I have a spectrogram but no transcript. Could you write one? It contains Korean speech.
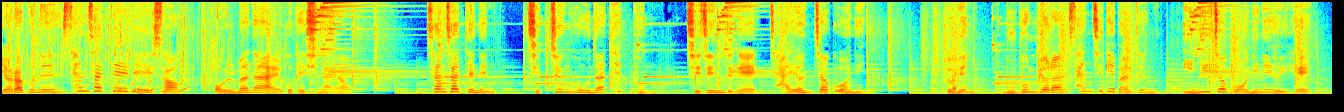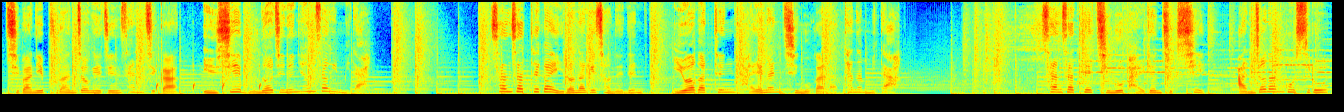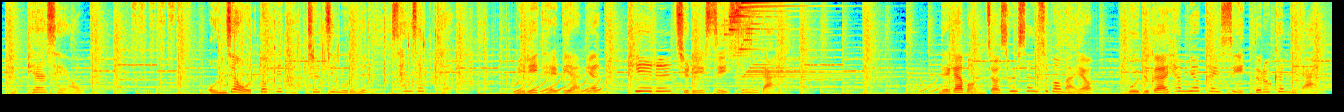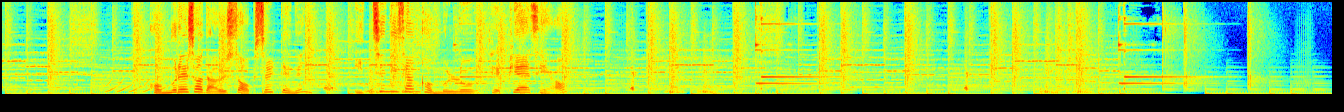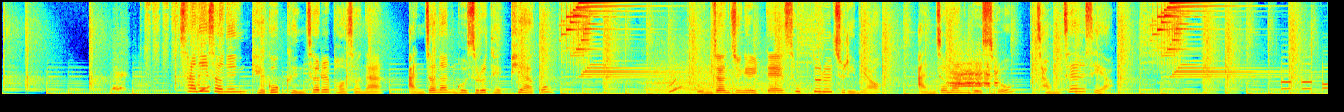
여러분은 산사태에 대해서 얼마나 알고 계시나요? 산사태는 집중호우나 태풍, 지진 등의 자연적 원인 또는 무분별한 산지 개발 등 인위적 원인에 의해 집안이 불안정해진 산지가 일시에 무너지는 현상입니다. 산사태가 일어나기 전에는 이와 같은 다양한 징후가 나타납니다. 산사태 징후 발견 즉시 안전한 곳으로 대피하세요. 언제 어떻게 닥칠지 모르는 산사태. 미리 대비하면 피해를 줄일 수 있습니다. 내가 먼저 솔선수범하여 모두가 협력할 수 있도록 합니다. 건물에서 나올 수 없을 때는 2층 이상 건물로 대피하세요. 산에서는 계곡 근처를 벗어나 안전한 곳으로 대피하고 운전 중일 때 속도를 줄이며 안전한 곳으로 정차하세요.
